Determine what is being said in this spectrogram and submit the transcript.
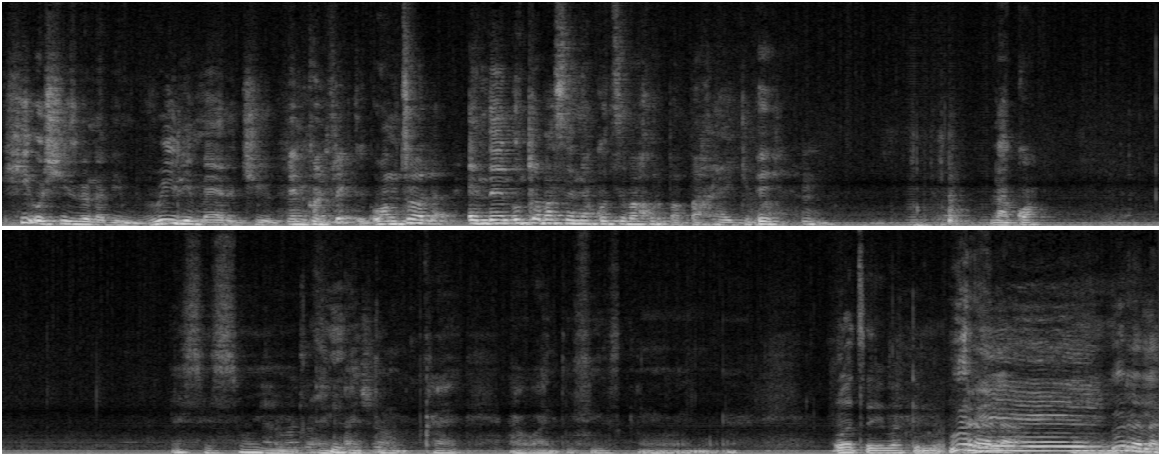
he or she's gonna be really mad at you. And conflicted. wa and then o tlo ba senya go tseba gore papa ga e ke mang nakwa? This is so you. I, I don't cry. I want to fix. Wa tseba ke ma- o irela o irela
